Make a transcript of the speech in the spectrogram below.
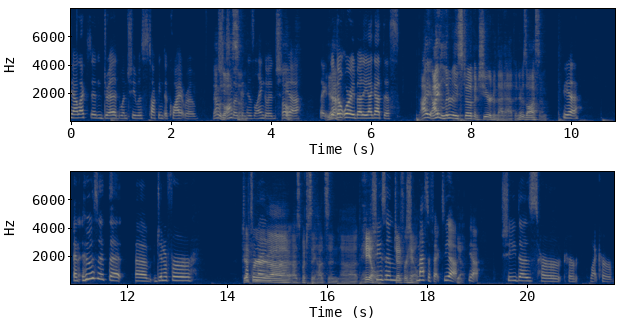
Yeah, I liked it in Dread when she was talking to Quiet Robe. That was she awesome. spoke in his language. Oh. Yeah. Like, Yeah. don't worry, buddy, I got this. I, I literally stood up and cheered when that happened. It was awesome. Yeah. And who is it that um, Jennifer? Jennifer, uh, I was about to say Hudson. Uh, Hale. She's in Jennifer Hale. Mass Effect. Yeah, Yeah. yeah. She does her her like her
